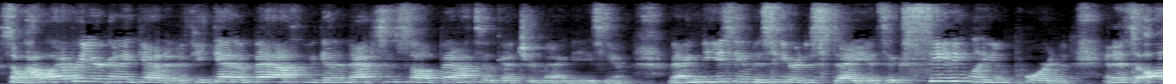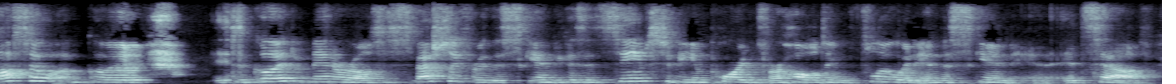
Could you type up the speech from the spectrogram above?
So however you're going to get it, if you get a bath, if you get an Epsom salt bath, you'll get your magnesium. Magnesium is here to stay. It's exceedingly important. And it's also a good it's a good minerals, especially for the skin, because it seems to be important for holding fluid in the skin itself.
